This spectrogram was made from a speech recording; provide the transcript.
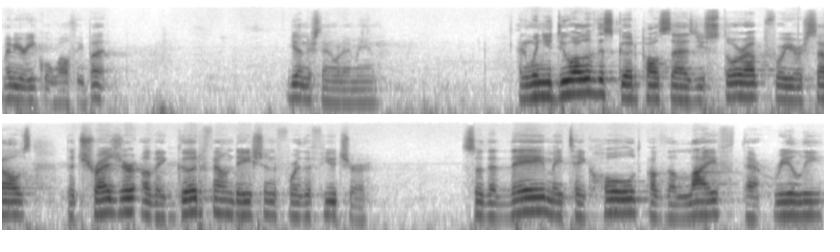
maybe you're equal wealthy, but you understand what I mean. And when you do all of this good, Paul says, you store up for yourselves the treasure of a good foundation for the future, so that they may take hold of the life that really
